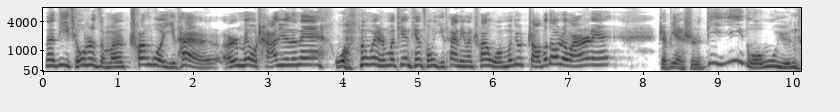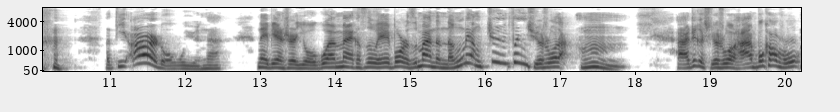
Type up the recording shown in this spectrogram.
那地球是怎么穿过以太而没有察觉的呢？我们为什么天天从以太里面穿，我们就找不到这玩意儿呢？这便是第一朵乌云。那第二朵乌云呢？那便是有关麦克斯韦、玻尔兹曼的能量均分学说的。嗯，啊，这个学说还不靠谱。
